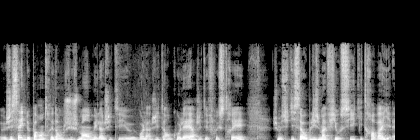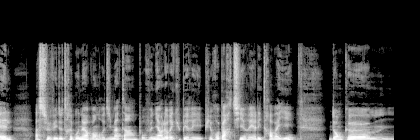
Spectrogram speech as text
euh, j'essaye de pas rentrer dans le jugement, mais là j'étais euh, voilà, j'étais en colère, j'étais frustrée. Je me suis dit ça oblige ma fille aussi qui travaille elle à se lever de très bonne heure vendredi matin pour venir le récupérer, puis repartir et aller travailler. Donc euh,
